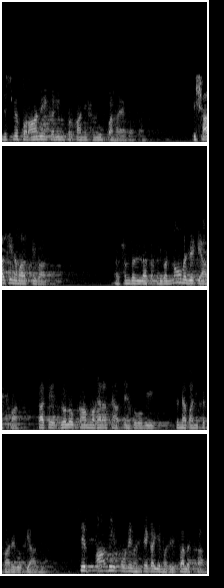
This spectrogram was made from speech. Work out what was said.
جس میں قرآن کریم فرقان حمید پڑھایا جاتا ہے۔ عشاء کی نماز کے بعد الحمد للہ تقریباً نو بجے کے آس پاس، تاکہ جو لوگ کام وغیرہ سے آتے ہیں تو وہ بھی سنجا پانی سے فارغ ہو کے آ جائیں۔ صرف آدھے پونے گھنٹے کا یہ مدرسہ لگتا ہے،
